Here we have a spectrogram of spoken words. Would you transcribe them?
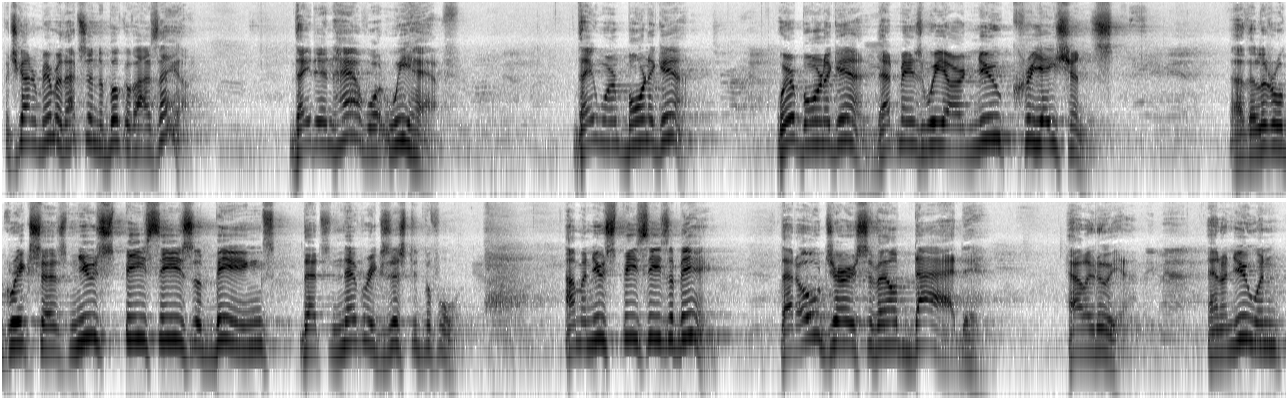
But you got to remember, that's in the book of Isaiah. They didn't have what we have, they weren't born again. We're born again. That means we are new creations. Uh, the literal Greek says, new species of beings that's never existed before. I'm a new species of being. That old Jerry Savelle died. Hallelujah. Amen. And a new one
